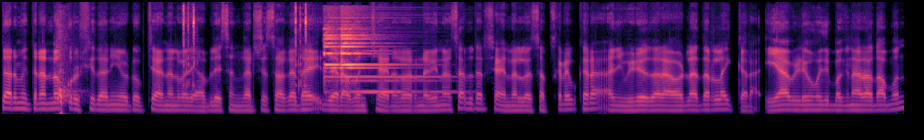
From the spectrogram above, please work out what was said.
तर मित्रांनो कृषीदानी यूट्यूब चॅनलमध्ये आपले संघर्ष स्वागत आहे. जर आपण चॅनलवर नवीन असाल तर चॅनलला सबस्क्राईब करा आणि व्हिडिओ जर आवडला तर लाईक करा. या व्हिडिओमध्ये बघणार आहोत आपण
